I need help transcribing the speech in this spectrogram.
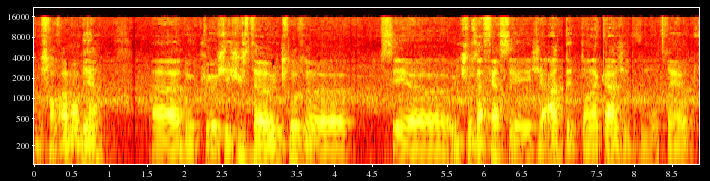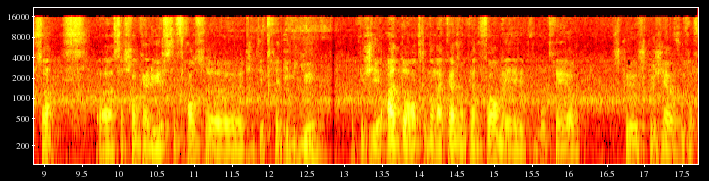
je me sens vraiment bien. donc j'ai juste une chose c'est euh, une chose à faire, c'est j'ai hâte d'être dans la cage et de vous montrer euh, tout ça, euh, sachant qu'à l'UFC France j'étais très diminué, donc j'ai hâte de rentrer dans la cage en pleine forme et de vous montrer ce que ce que j'ai à vous offrir.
